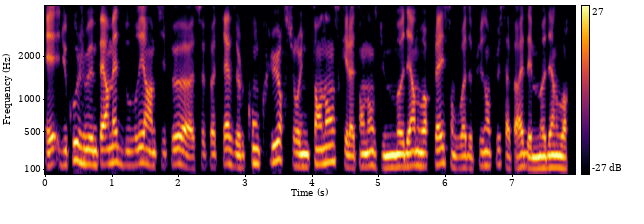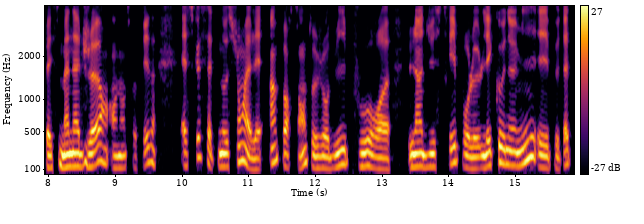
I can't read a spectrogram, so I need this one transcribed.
Et du coup, je vais me permettre d'ouvrir un petit peu euh, ce podcast, de le conclure sur une tendance qui est la tendance du modern workplace. On voit de plus en plus apparaître des modern workplace managers en entreprise. Est-ce que cette notion, elle est importante aujourd'hui pour l'industrie, pour l'économie et peut-être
